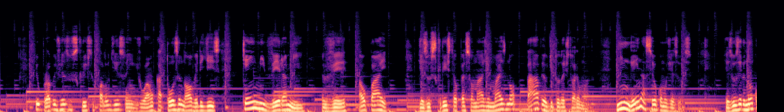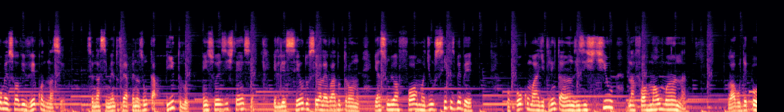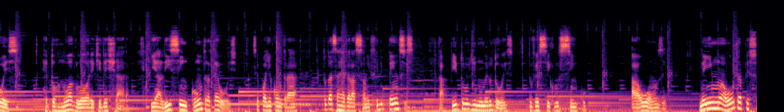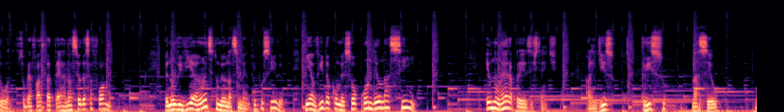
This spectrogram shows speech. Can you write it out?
E o próprio Jesus Cristo falou disso em João 14:9. Ele diz: Quem me ver a mim, vê ao Pai. Jesus Cristo é o personagem mais notável de toda a história humana. Ninguém nasceu como Jesus. Jesus ele não começou a viver quando nasceu. Seu nascimento foi apenas um capítulo em sua existência. Ele desceu do seu elevado trono e assumiu a forma de um simples bebê. Por pouco mais de 30 anos existiu na forma humana. Logo depois, retornou à glória que deixara e ali se encontra até hoje. Você pode encontrar toda essa revelação em Filipenses, capítulo de número 2, do versículo 5 ao 11. Nenhuma outra pessoa sobre a face da terra nasceu dessa forma. Eu não vivia antes do meu nascimento, impossível. Minha vida começou quando eu nasci. Eu não era pré-existente. Além disso, Cristo nasceu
